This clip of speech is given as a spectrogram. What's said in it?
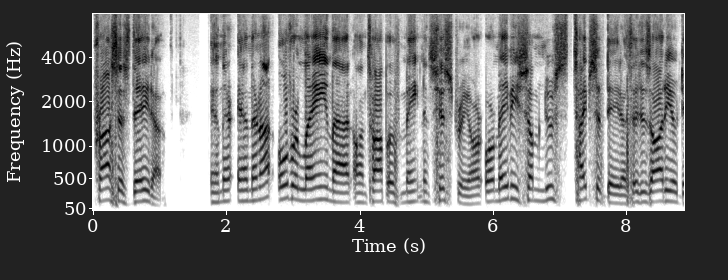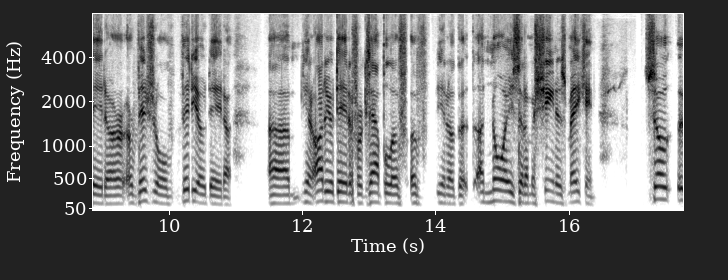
process data. And they're and they're not overlaying that on top of maintenance history or or maybe some new types of data such as audio data or, or visual video data. Um, you know audio data for example of of you know the a noise that a machine is making. So uh,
